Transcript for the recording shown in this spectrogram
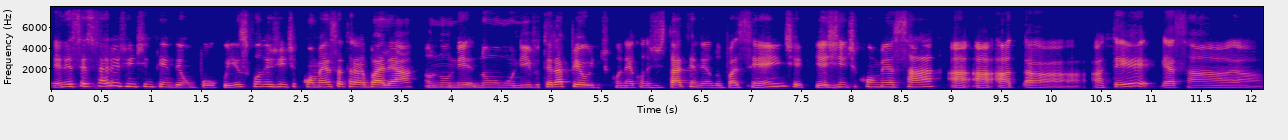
é necessário a gente entender um pouco isso quando a gente começa a trabalhar no, no nível terapêutico, né? Quando a gente está atendendo o paciente e a gente começar a, a, a, a ter essa,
